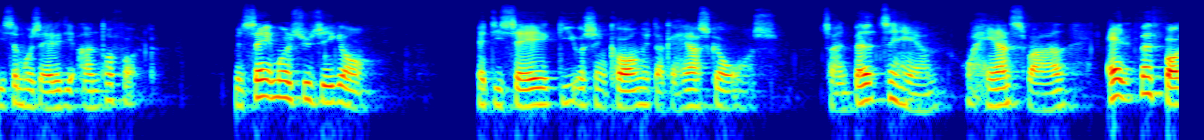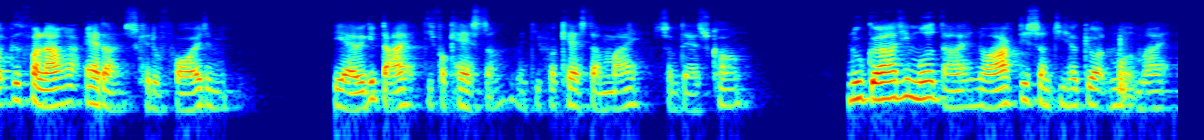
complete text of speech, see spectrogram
ligesom hos alle de andre folk. Men Samuel synes ikke om, at de sagde, giv os en konge, der kan herske over os. Så han bad til Herren, og Herren svarede, alt hvad folket forlanger af dig, skal du føje dem i. Det er jo ikke dig, de forkaster, men de forkaster mig som deres konge. Nu gør de mod dig, nøjagtigt som de har gjort mod mig.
